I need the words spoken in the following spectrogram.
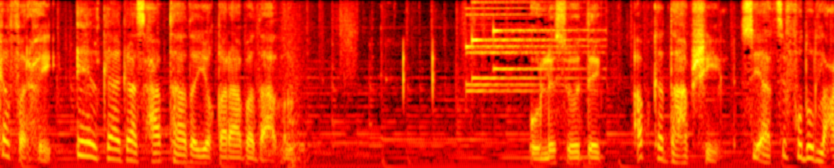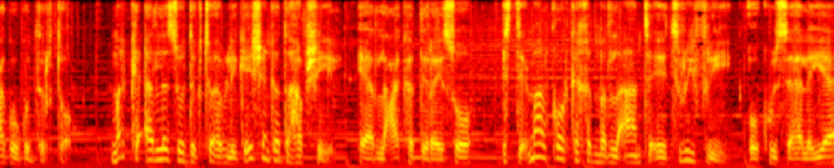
Ka farxi ehelkaaga asxaabtaada iyo qaraabadaada. Oo la soo deg abka dahabshiil si aad si fudud lacag ugu dirto. Marka aad la soo degto ablicathonka dahabshiil ee aad lacag ka dirayso isticmaal koorka khadmad la'aanta ee tree free oo kuu sahlaya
